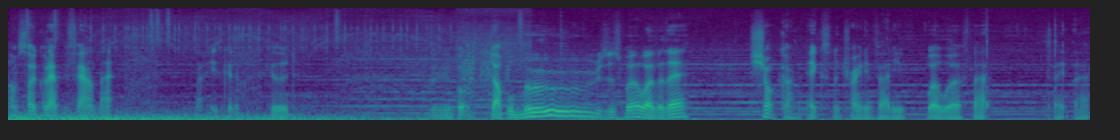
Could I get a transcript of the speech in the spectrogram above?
I'm so glad we found that. That is going to be good. We've got double moves as well over there. Shotgun, excellent trading value. Well worth that. Take that.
